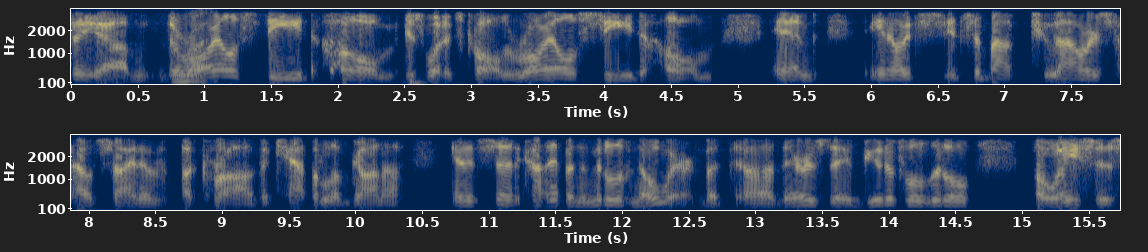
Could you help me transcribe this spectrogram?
the um, the Right. Royal Seed Home is what it's called, Royal Seed Home, and you know it's it's about two hours outside of Accra, the capital of Ghana, and it's uh, kind of in the middle of nowhere. But uh, there is a beautiful little oasis.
